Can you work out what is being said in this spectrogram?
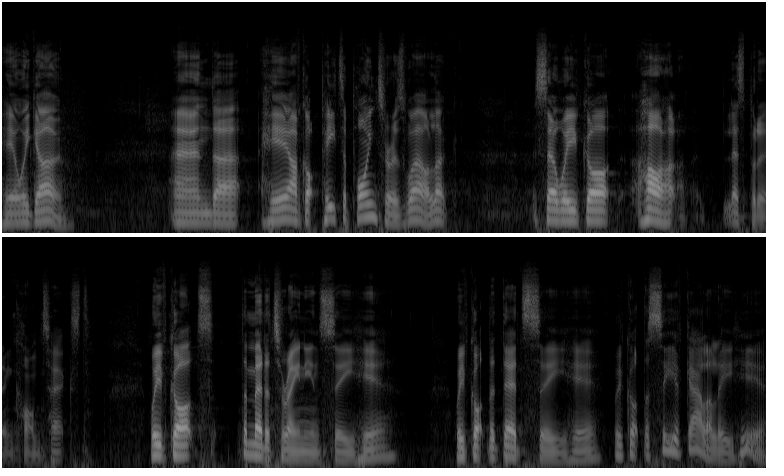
Here we go. And uh, here I've got Peter Pointer as well. Look. So we've got, oh, let's put it in context. We've got the Mediterranean Sea here. We've got the Dead Sea here. We've got the Sea of Galilee here.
